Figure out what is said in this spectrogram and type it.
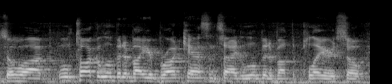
so uh, we'll talk a little bit about your broadcasting side, a little bit about the players. So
